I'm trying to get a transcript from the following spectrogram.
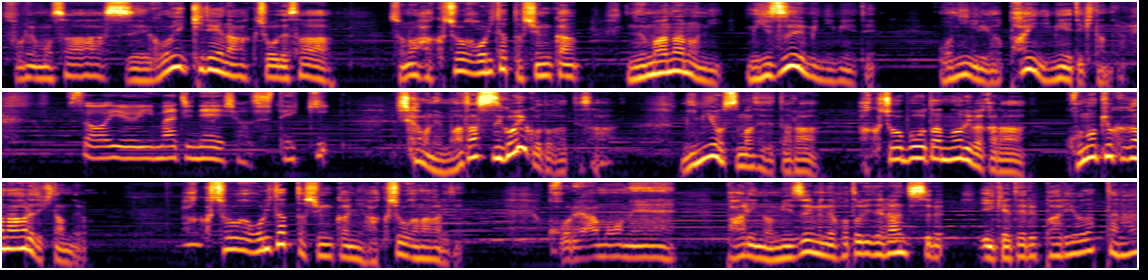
それもさ、すごい綺麗な白鳥でさ、その白鳥が降り立った瞬間、沼なのに湖に見えて、おにぎりがパイに見えてきたんだよね。そういうイマジネーション素敵しかもね、またすごいことがあってさ、耳を澄ませてたら、白鳥ボータン乗り場から、この曲が流れてきたんだよ。白鳥が降り立った瞬間に白鳥が流れて。これはもうね、パリの湖のほとりでランチする、イケてるパリオだったな。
